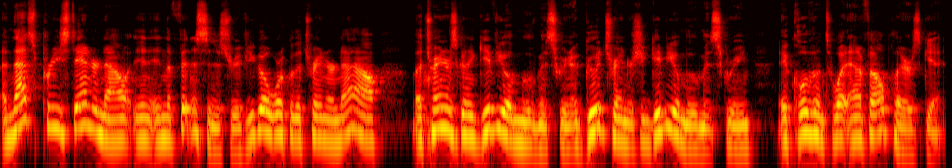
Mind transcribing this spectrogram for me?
And that's pretty standard now in, in the fitness industry. If you go work with a trainer now, a trainer is going to give you a movement screen. A good trainer should give you a movement screen equivalent to what NFL players get.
